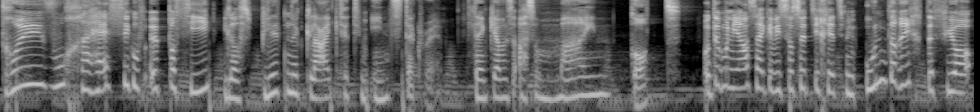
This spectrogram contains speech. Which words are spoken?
drei Wochen hässig auf jemanden sein, weil er das Bild nicht geliked hat im Instagram. Da denke ich mir so, also mein Gott. Und dann muss ich auch sagen, wieso sollte ich jetzt meinen Unterricht dafür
